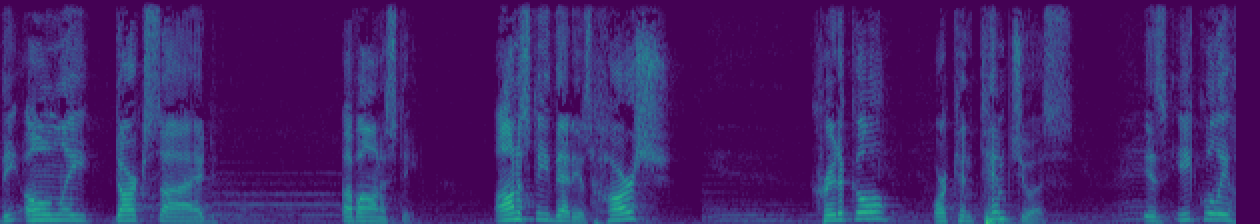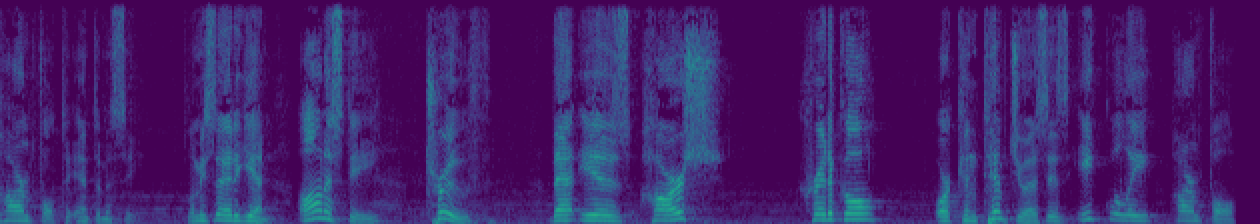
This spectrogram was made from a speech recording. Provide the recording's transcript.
the only dark side of honesty. Honesty that is harsh, critical, or contemptuous is equally harmful to intimacy. Let me say it again. Honesty, truth, that is harsh, critical, or contemptuous is equally harmful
